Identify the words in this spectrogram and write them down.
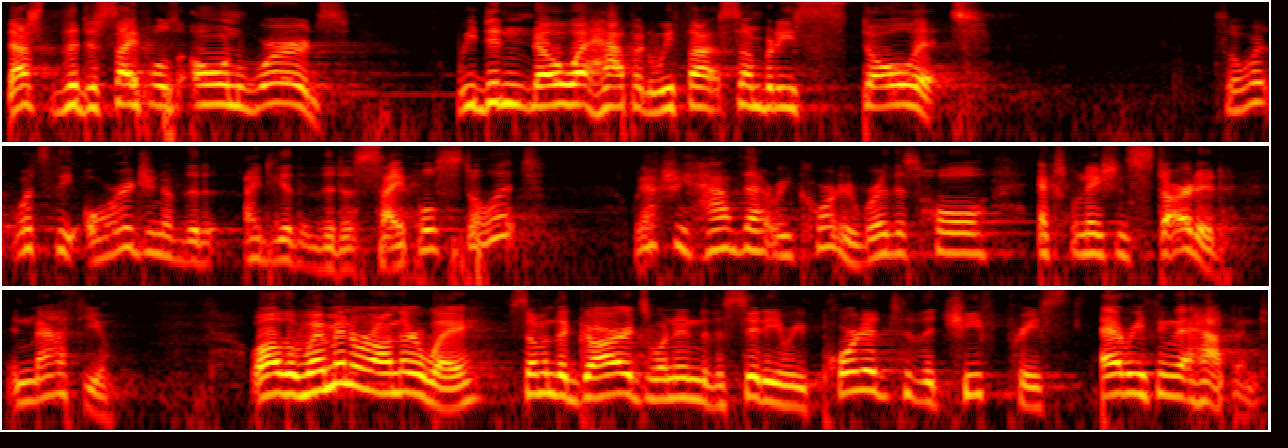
That's the disciples' own words. We didn't know what happened. We thought somebody stole it. So, what, what's the origin of the idea that the disciples stole it? We actually have that recorded where this whole explanation started in Matthew. While the women were on their way, some of the guards went into the city and reported to the chief priests everything that happened.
